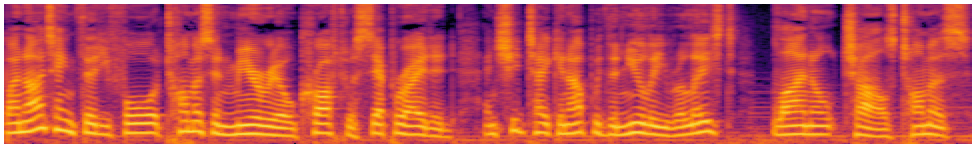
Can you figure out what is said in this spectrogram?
By 1934, Thomas and Muriel Croft were separated, and she'd taken up with the newly released Lionel Charles Thomas.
